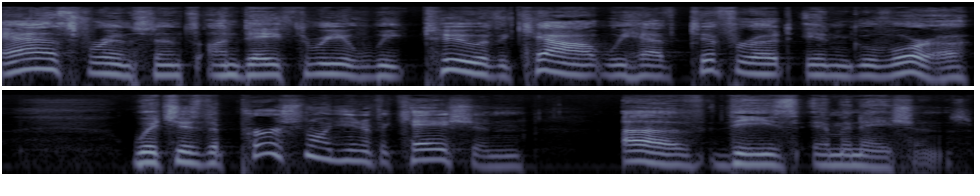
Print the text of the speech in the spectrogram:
As, for instance, on day three of week two of the count, we have Tiferet in Gevurah, which is the personal unification of these emanations.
